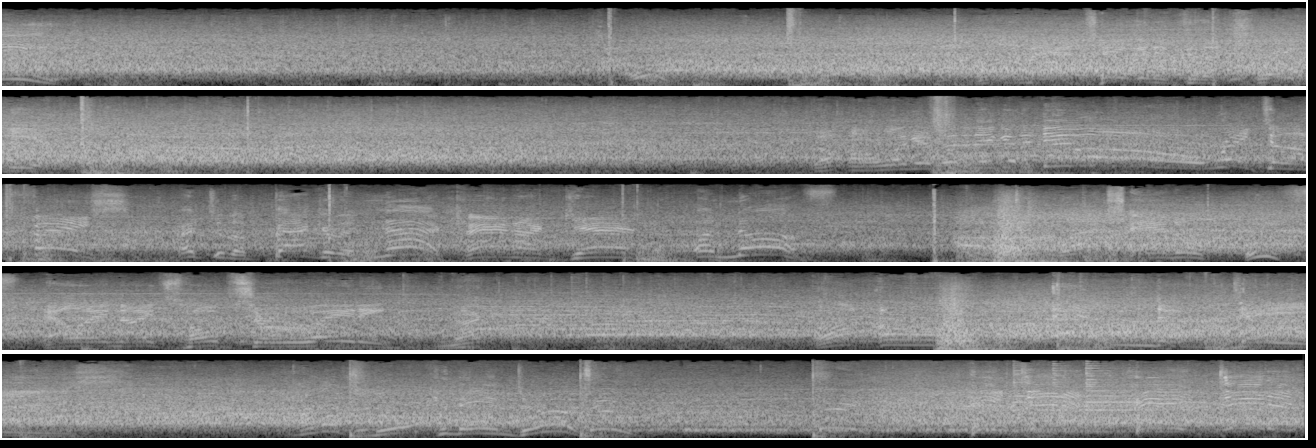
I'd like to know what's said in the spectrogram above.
Oh, man, taking it to the trachea. Uh-oh, look at what are they going to do? Oh, right to the face. Right to the back of the neck. And again. Enough. Black's handle. Oof. LA Knight's hopes are waiting. Uh-oh. End of days. How much more can they endure? He did it! He did it!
